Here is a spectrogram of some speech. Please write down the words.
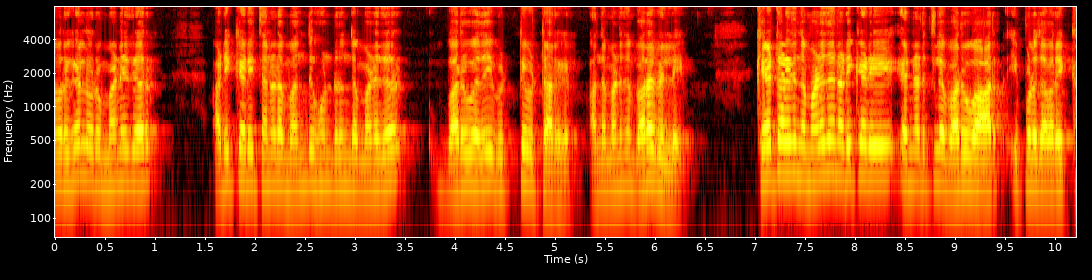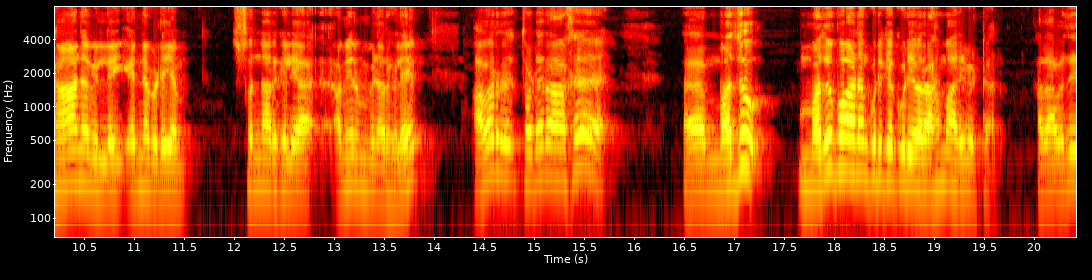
அவர்கள் ஒரு மனிதர் அடிக்கடி தன்னிடம் வந்து கொண்டிருந்த மனிதர் வருவதை விட்டு விட்டார்கள். அந்த மனிதன் வரவில்லை. கேட்டார்கள் இந்த மனிதன் அடிக்கடி என்னிடத்தில் வருவார் இப்பொழுது அவரை காணவில்லை என்ன விடயம்? சொன்னார்கள் யா அமீர் முமின் அவர்களே அவர் தொடராக மது மதுபானம் குடிக்கக்கூடியவராக மாறிவிட்டார். அதாவது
